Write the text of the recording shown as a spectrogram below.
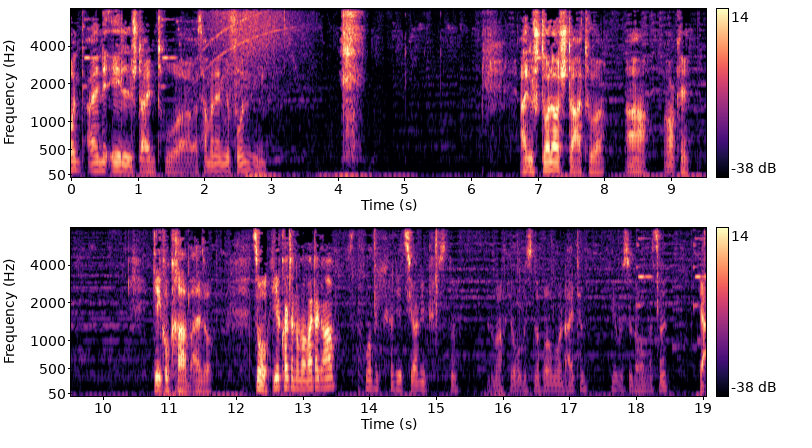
Und eine Edelsteintruhe. Was haben wir denn gefunden? Eine Stollerstatue. Aha, okay. Dekokram also. So, hier könnt ihr nochmal weitergraben. Oh, ich kann jetzt hier an die Piste. Hier oben ist noch irgendwo ein Item. Hier müsste noch irgendwas sein. Ja.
